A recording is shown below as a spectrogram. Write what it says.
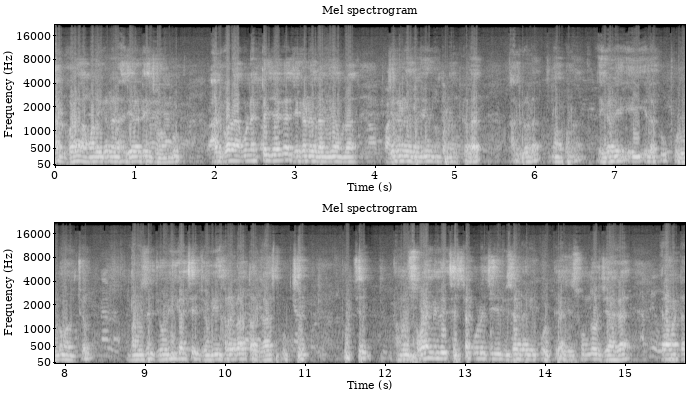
আট ঘরে আমার এখানে রাজারহাটে জন্ম। আট ঘরে এমন একটা জায়গা, যেখানে দাঁড়িয়ে আমরা যেখানে দাঁড়িয়ে নপাড়া আটগড়া নপাড়া এখানে এই খুব পুরোনো অঞ্চল। মানুষের জমি গেছে, জমি হারারা তার গাছ পুড়ছেন পুড়ছেন আমরা সবাই মিলে চেষ্টা করেছি যে বিষয়টাকে করতে। আজকে সুন্দর জায়গা। এরকম একটা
